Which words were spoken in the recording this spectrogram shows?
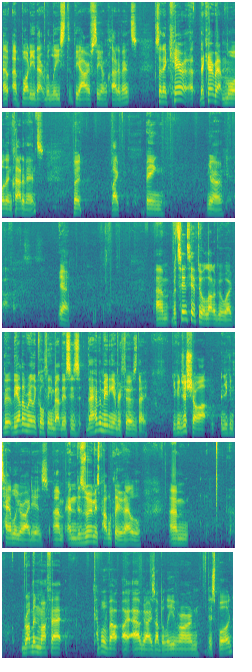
a, a, body that released the RFC on cloud events. So they care they care about more than cloud events, but like being, you know, yeah, our focus. Yeah. Um, but CNCF do a lot of good work. The, the other really cool thing about this is they have a meeting every Thursday. You can just show up and you can table your ideas. Um, and the Zoom is publicly available. Um, Robin Moffatt, a couple of our, our, guys, I believe, are on this board.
